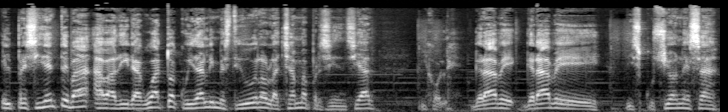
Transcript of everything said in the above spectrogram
El presidente va a Badiraguato a cuidar la investidura o la chamba presidencial. Híjole, grave, grave discusión esa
